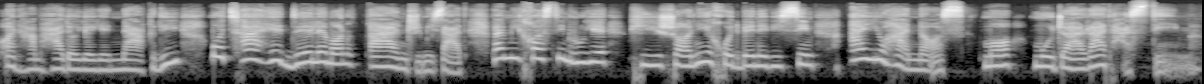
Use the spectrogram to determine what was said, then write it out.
آن هم هدایای نقدی ما ته دلمان قنج می‌زد و می‌خواستیم روی پیشانی خود بنویسیم ایوه الناس ما مجرد هستیم.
